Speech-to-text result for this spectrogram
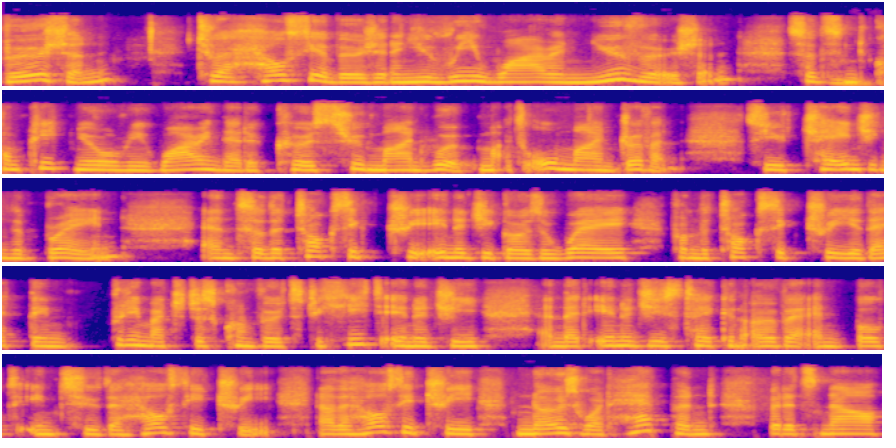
version to a healthier version and you rewire a new version. So there's mm. complete neural rewiring that occurs through mind work. It's all mind driven. So you're changing the brain. And so the toxic tree energy goes away from the toxic tree that then pretty much just converts to heat energy and that energy is taken over and built into the healthy tree. Now the healthy tree knows what happened, but it's now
